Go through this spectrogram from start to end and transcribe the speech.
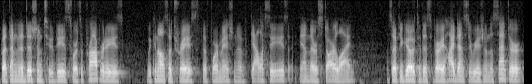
But then in addition to these sorts of properties, we can also trace the formation of galaxies and their starlight so if you go to this very high density region in the center,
